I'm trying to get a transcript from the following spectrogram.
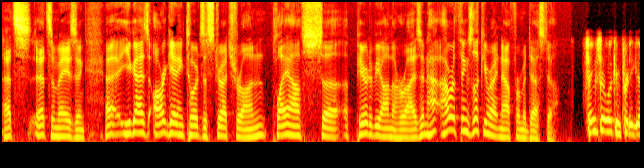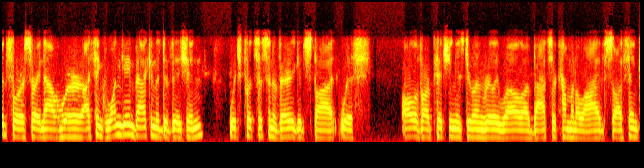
That's that's amazing. Uh, you guys are getting towards a stretch run. Playoffs uh, appear to be on the horizon. How, how, are things looking right now for Modesto? Things are looking pretty good for us right now. We're I think one game back in the division, which puts us in a very good spot. With all of our pitching is doing really well. Our bats are coming alive. So I think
